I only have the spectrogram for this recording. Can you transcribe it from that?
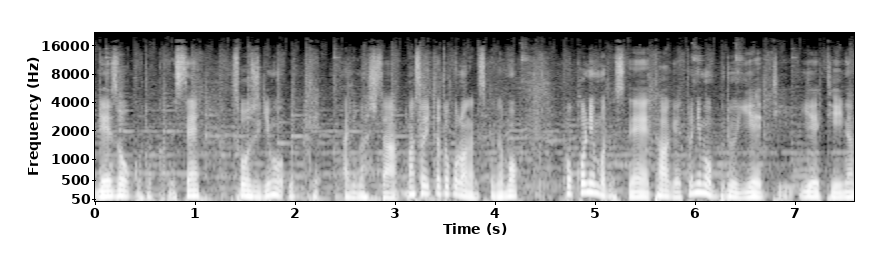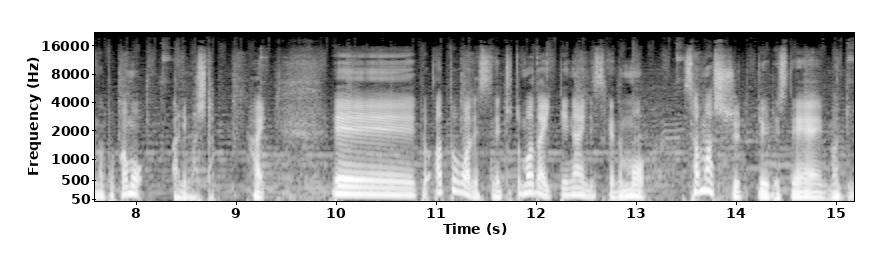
冷蔵庫とかですね、掃除機も売ってありました。まあそういったところなんですけども、ここにもですね、ターゲットにもブルーイエティ、イエティなのとかもありました。はい。えーと、あとはですね、ちょっとまだ言っていないんですけども、サムアッシュっていうですね、まあ、ギ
